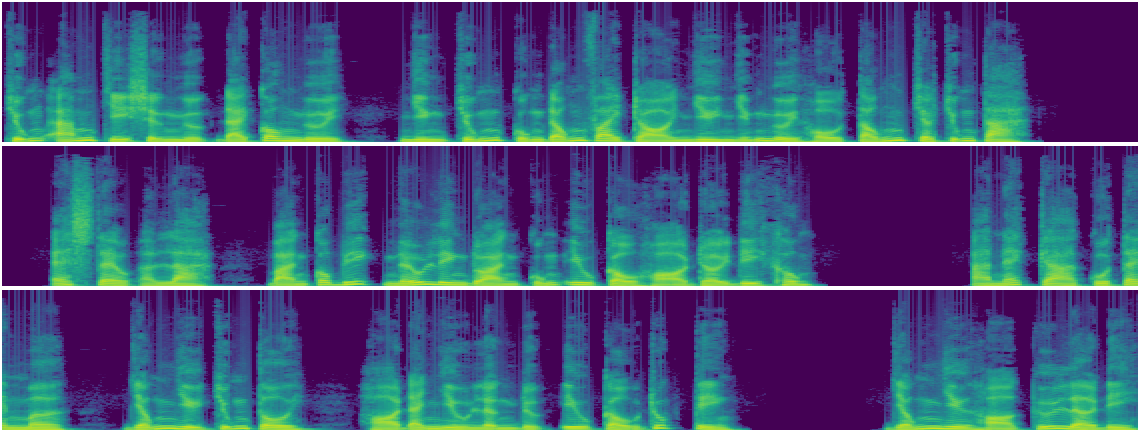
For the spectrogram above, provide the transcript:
Chúng ám chỉ sự ngược đãi con người, nhưng chúng cũng đóng vai trò như những người hộ tống cho chúng ta. Estelle Allah, bạn có biết nếu liên đoàn cũng yêu cầu họ rời đi không? Aneka của Temer, giống như chúng tôi, họ đã nhiều lần được yêu cầu rút tiền. Giống như họ cứ lờ đi.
